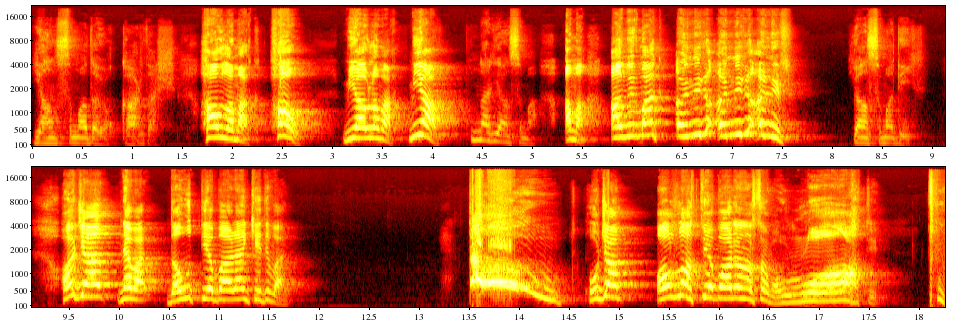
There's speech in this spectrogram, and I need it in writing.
yansıma da yok kardeş. Havlamak, hav, miyavlamak, miyav. Bunlar yansıma. Ama anırmak, anır, anır, anır. Yansıma değil. Hocam ne var? Davut diye bağıran kedi var. Davut! Hocam Allah diye bağıran aslan var. Allah diye. Puh.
